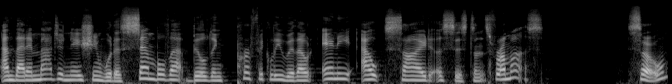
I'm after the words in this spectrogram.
and that imagination would assemble that building perfectly without any outside assistance from us. So,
